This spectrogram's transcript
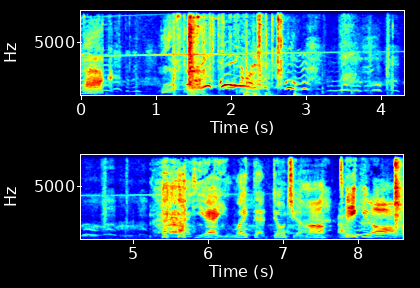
Fuck! Yeah, you like that, don't you, huh? Take it all.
